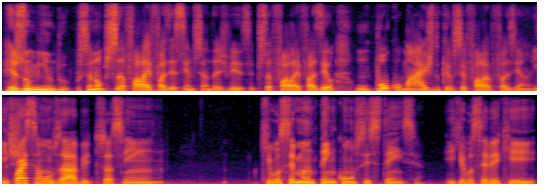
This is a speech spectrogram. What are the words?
resumindo, você não precisa falar e fazer 100% das vezes. Você precisa falar e fazer um pouco mais do que você falava e fazia antes. E quais são os hábitos, assim, que você mantém consistência? E que você vê que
